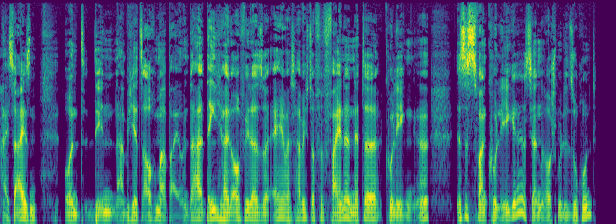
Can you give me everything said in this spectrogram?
heiße Eisen. Und den habe ich jetzt auch immer bei. Und da denke ich halt auch wieder so, ey, was habe ich doch für feine, nette Kollegen. Ja? Das ist zwar ein Kollege, ist ja ein Rauschmittelsuchhund,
